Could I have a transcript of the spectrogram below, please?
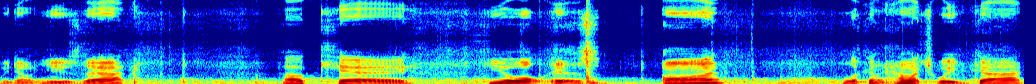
we don't use that. Okay, fuel is on. Looking at how much we've got.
